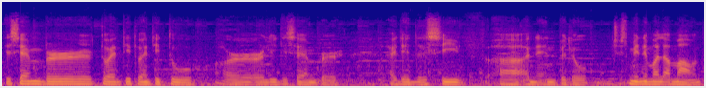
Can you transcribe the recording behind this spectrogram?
December 2022 or early December, I did receive uh, an envelope, just minimal amount.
